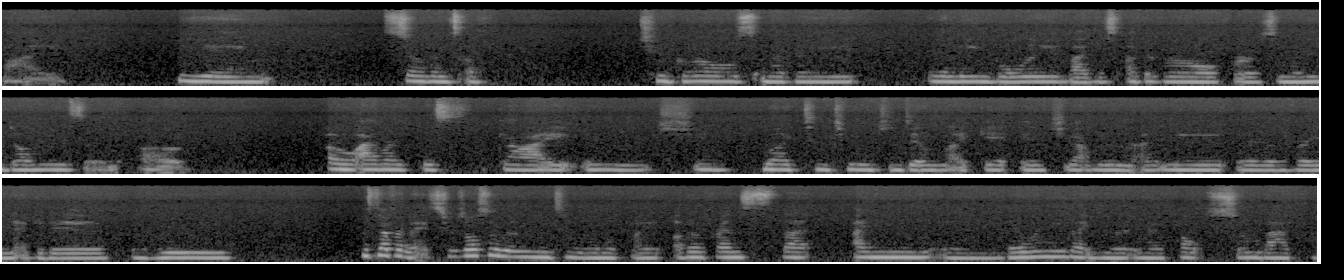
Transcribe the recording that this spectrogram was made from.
by being servants of two girls in my grade and then being bullied by this other girl for some really dumb reason. Of oh I like this guy and she liked him too and she didn't like it and she got really mad at me and was very negative and rude. It was never nice. She was also really mean to one of my other friends that I knew, and they were new that year, and I felt so bad for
